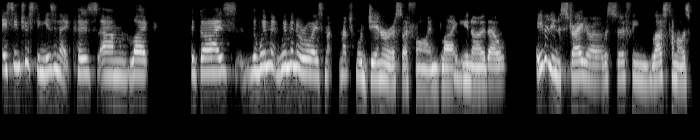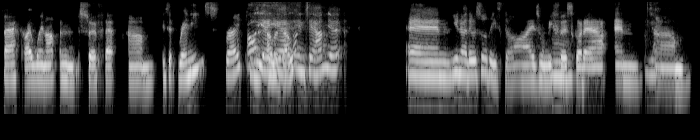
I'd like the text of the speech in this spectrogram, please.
it's interesting, isn't it? Because um, like the guys, the women, women are always much more generous. I find, like you know, they'll even in Australia. I was surfing last time I was back. I went up and surfed that. Um, is it Rennie's break? Oh yeah, yeah, in town, yeah. And you know, there was all these guys when we mm. first got out, and yeah. um,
